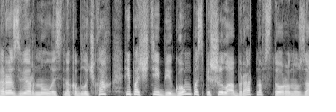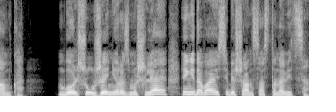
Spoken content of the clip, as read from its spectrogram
развернулась на каблучках и почти бегом поспешила обратно в сторону замка, больше уже не размышляя и не давая себе шанса остановиться.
